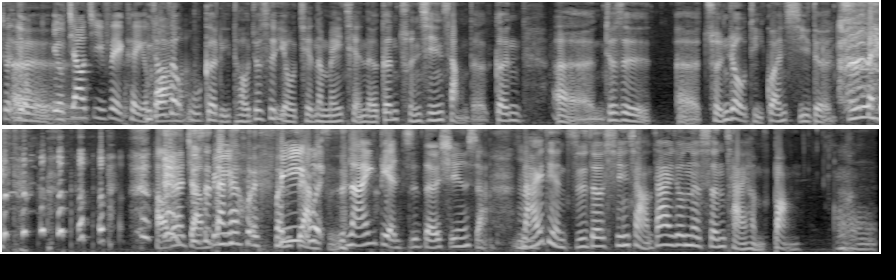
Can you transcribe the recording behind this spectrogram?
就有有交际费可以花。你知道这五个里头，就是有钱的、没钱的、跟纯欣赏的、跟呃，就是呃纯肉体关系的之类的。好，那 讲是大概会分这样子。哪一点值得欣赏？哪一点值得欣赏？大概就那身材很棒哦，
